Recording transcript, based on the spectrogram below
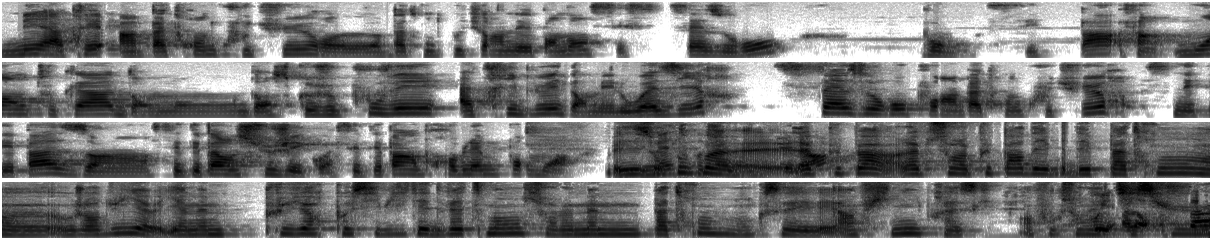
mais après, un patron de couture, un patron de couture indépendant, c'est 16 euros bon, c'est pas, enfin, moi en tout cas, dans, mon, dans ce que je pouvais attribuer dans mes loisirs, 16 euros pour un patron de couture, ce n'était pas un, c'était pas un sujet, quoi. C'était pas un problème pour moi. Mais surtout, la plupart, sur la plupart des, patrons, euh, aujourd'hui, il y, a même plusieurs possibilités de vêtements sur le même patron. Donc, c'est infini presque, en fonction des tissus. Ça,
